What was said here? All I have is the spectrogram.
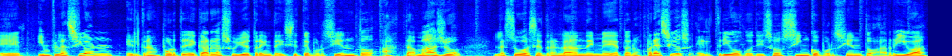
Eh, inflación, el transporte de carga subió 37% hasta mayo. Las uvas se trasladan de inmediato a los precios. El trigo cotizó 5% arriba.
